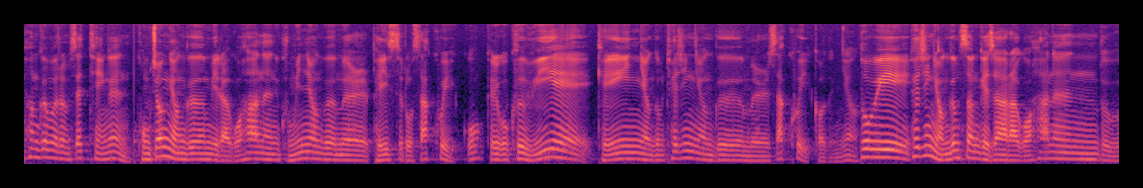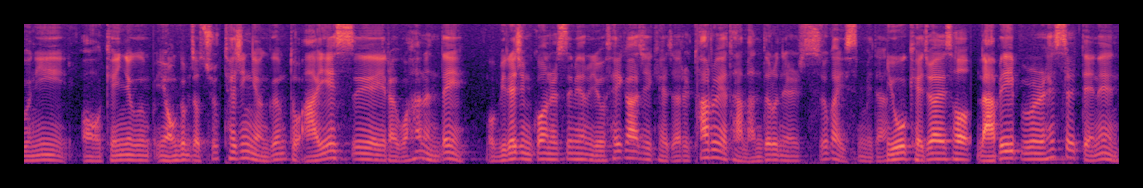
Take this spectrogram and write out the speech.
현금 흐름 세팅은 공적연금이라고 하는 국민연금을 베이스로 쌓고 있고 그리고 그 위에 개인연금, 퇴직연금을 쌓고 있거든요. 소위 퇴직연금성 계좌라고 하는 부분이 어, 개인연금, 연금저축, 퇴직연금 또 ISA라고 하는데 뭐 미래증권을 쓰면 이 세 가지 계좌를 하루에 다 만들어낼 수가 있습니다. 이 계좌에서 납입을 했을 때는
